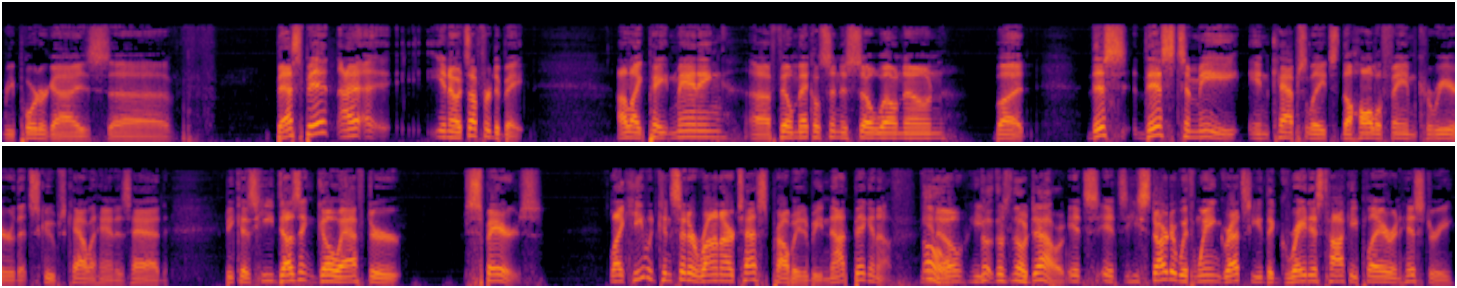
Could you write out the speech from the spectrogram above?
reporter guys uh, best bit. I, I you know it's up for debate. I like Peyton Manning. Uh, Phil Mickelson is so well known, but this this to me encapsulates the Hall of Fame career that Scoops Callahan has had because he doesn't go after spares. Like he would consider Ron Artest probably to be not big enough. You Oh, know, he, no- there's no doubt. It's it's he started with Wayne Gretzky, the greatest hockey player in history,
